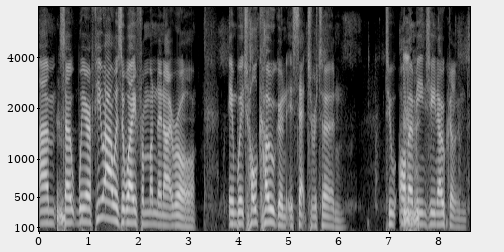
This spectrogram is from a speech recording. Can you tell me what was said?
Um, so we're a few hours away from Monday Night Raw, in which Hulk Hogan is set to return to honor Mean Gene Okerlund.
